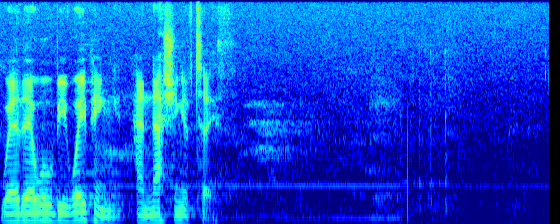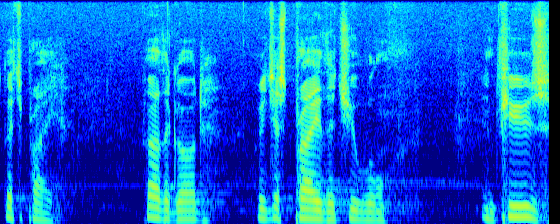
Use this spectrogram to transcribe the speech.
where there will be weeping and gnashing of teeth. Let's pray. Father God, we just pray that you will infuse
